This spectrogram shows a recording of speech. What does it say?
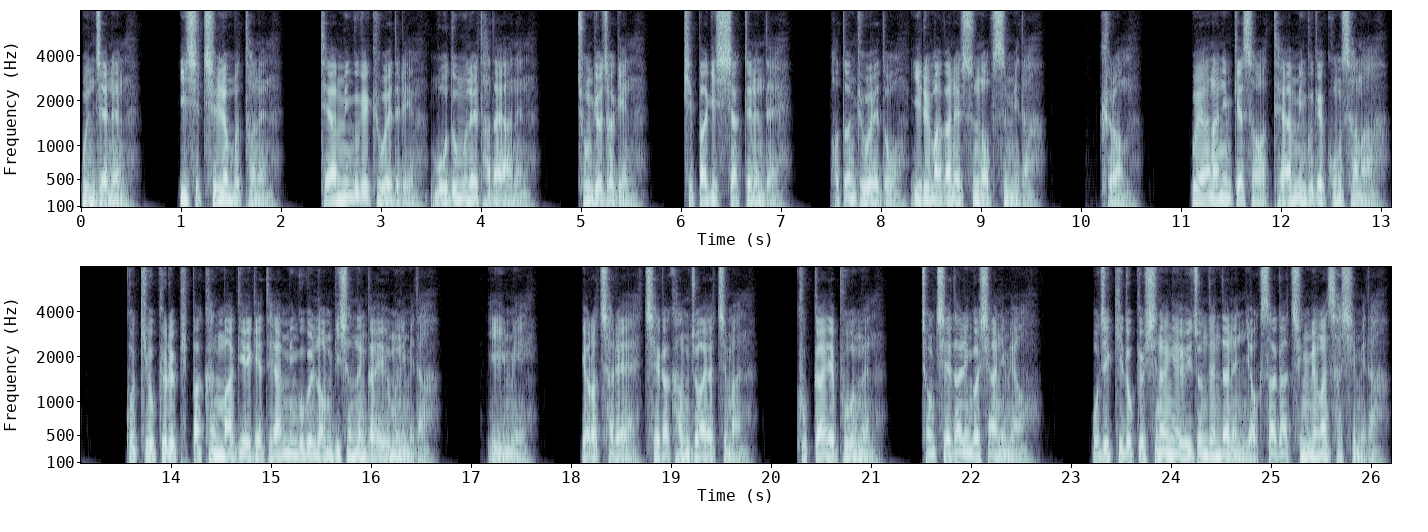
문제는 27년부터는 대한민국의 교회들이 모두 문을 닫아야 하는 종교적인 핍박이 시작되는데 어떤 교회도 이를 막아낼 수는 없습니다. 그럼 왜 하나님께서 대한민국의 공산화, 곧 기독교를 핍박한 마귀에게 대한민국을 넘기셨는가의 의문입니다. 이미 여러 차례 제가 강조하였지만 국가의 부흥은 정치에 달린 것이 아니며 오직 기독교 신앙에 의존된다는 역사가 증명한 사실입니다.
